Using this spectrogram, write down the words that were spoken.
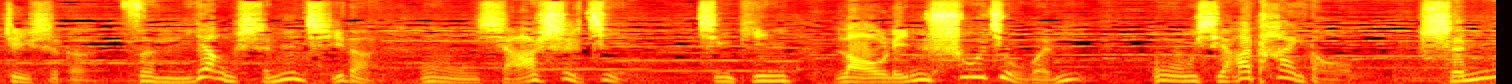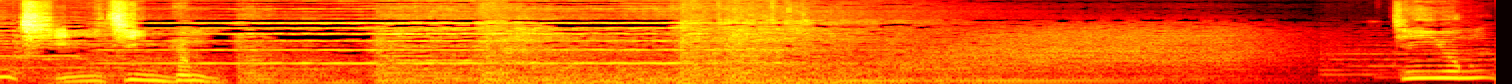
这是个怎样神奇的武侠世界？请听老林说旧闻，武侠泰斗神奇金庸。金庸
